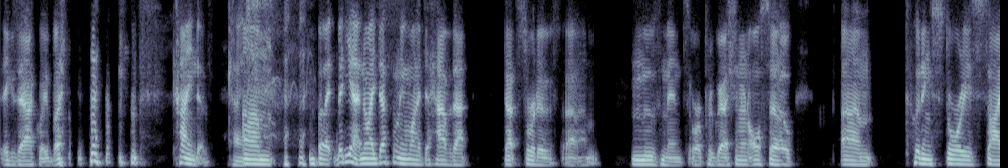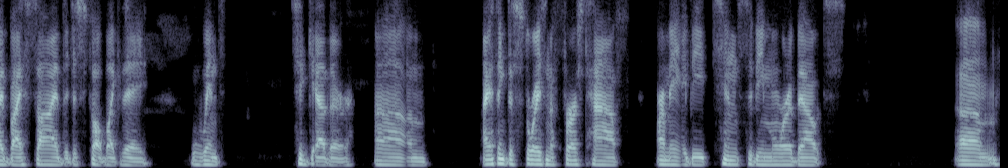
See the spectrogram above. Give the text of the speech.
exactly but kind of. Kind of. Um but but yeah no i definitely wanted to have that that sort of um movement or progression and also um putting stories side by side that just felt like they went together. Um I think the stories in the first half are maybe tends to be more about um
